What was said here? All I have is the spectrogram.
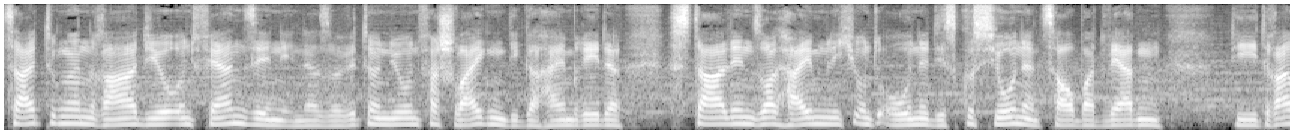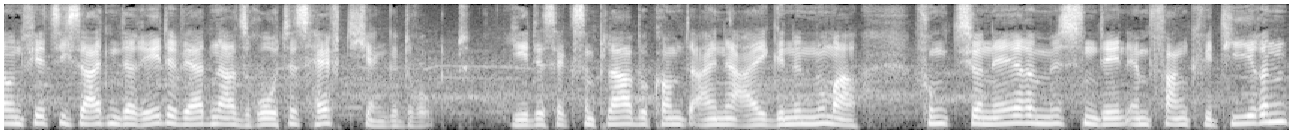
Zeitungen, Radio und Fernsehen in der Sowjetunion verschweigen die Geheimrede. Stalin soll heimlich und ohne Diskussion entzaubert werden. Die 43 Seiten der Rede werden als rotes Heftchen gedruckt. Jedes Exemplar bekommt eine eigene Nummer. Funktionäre müssen den Empfang quittieren,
